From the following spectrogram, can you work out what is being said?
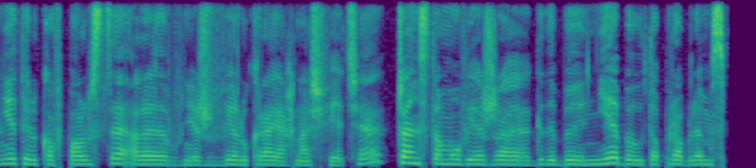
nie tylko w Polsce, ale również w wielu krajach na świecie. Często mówię, że gdyby nie był to problem społeczny,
